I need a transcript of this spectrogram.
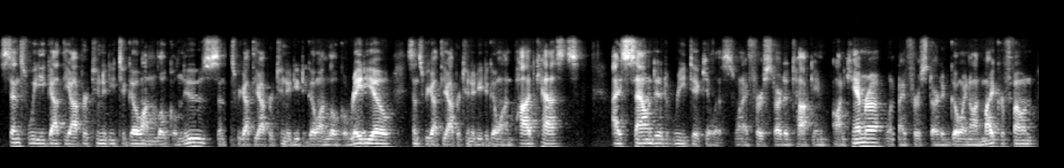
since we got the opportunity to go on local news, since we got the opportunity to go on local radio, since we got the opportunity to go on podcasts. I sounded ridiculous when I first started talking on camera, when I first started going on microphone.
